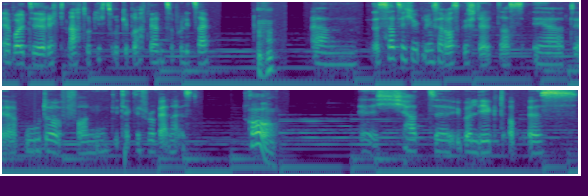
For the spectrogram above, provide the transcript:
er wollte recht nachdrücklich zurückgebracht werden zur Polizei. Mhm. Ähm, es hat sich übrigens herausgestellt, dass er der Bruder von Detective Ravenna ist. Oh, Ich hatte überlegt, ob es,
